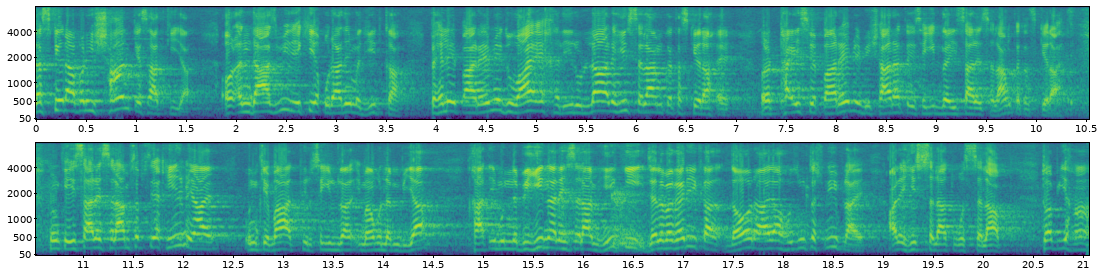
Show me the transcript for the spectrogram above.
तस्करा बड़ी शान के साथ किया। और अंदाज भी देखिए कुरान मजीद का, पहले पारे में दुआए खलील्लाम का तस्करा है और अट्ठाईसवें पारे में बिशारत सैदना ईसा सलाम का तस्करा है। क्योंकि ईसा सलाम सबसे अखीर में आए, उनके बाद फिर सैदना इमामबिया ख़ातिमनबीन ही की जलवगरी का दौर आया, हजूर तशरीफ़ लाए सलाम तो अब यहाँ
